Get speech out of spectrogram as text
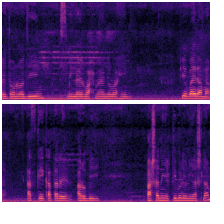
রাজিম ইসমিল্লাহ রহমান রহিম। প্রিয় ভাইরা আমার, আজকে কাতারের আরবি ভাষা নিয়ে একটি ভিডিও নিয়ে আসলাম।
